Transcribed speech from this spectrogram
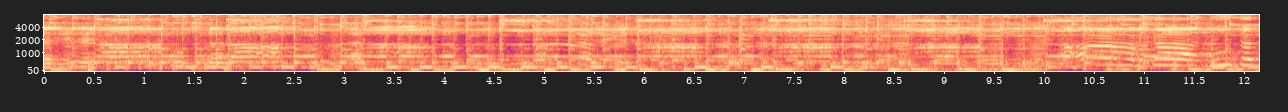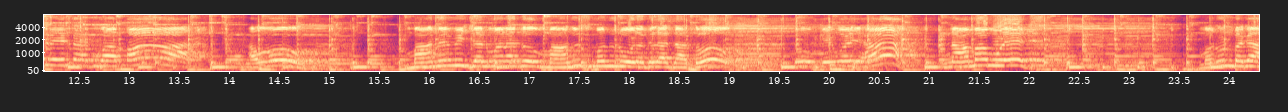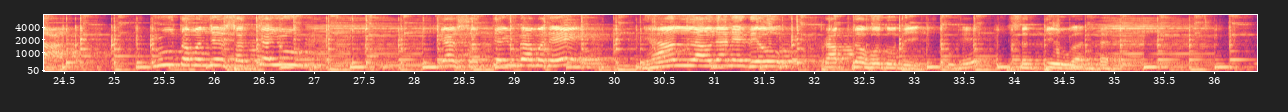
जय राम कृष्ण राम बघा वापार अहो मानवी जन्माला जो माणूस म्हणून ओळखला जातो तो केवळ हा नामामुळेच. म्हणून बघा कृत म्हणजे सत्ययुग. त्या सत्ययुगामध्ये ध्यान लावल्याने देव प्राप्त होत होते. कुठे? सत्ययुगात.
